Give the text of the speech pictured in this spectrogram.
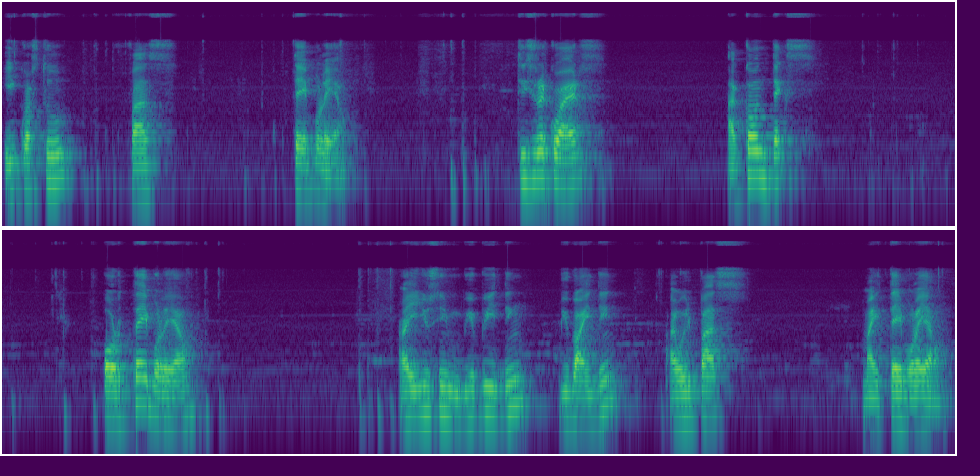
equals to fast table layout. This requires a context or table layout. I using view binding view binding I will pass my table layout.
